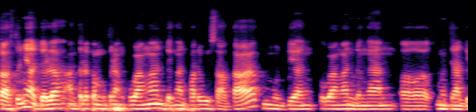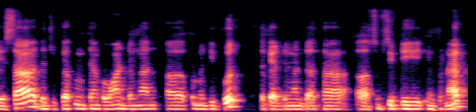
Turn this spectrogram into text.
Salah satunya adalah antara Kementerian Keuangan dengan pariwisata, kemudian keuangan dengan uh, Kementerian Desa, dan juga Kementerian Keuangan dengan uh, Kemendikbud terkait dengan data uh, subsidi internet.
